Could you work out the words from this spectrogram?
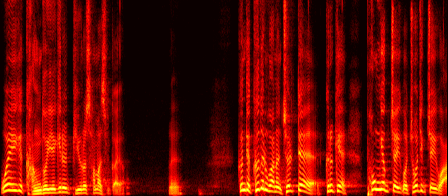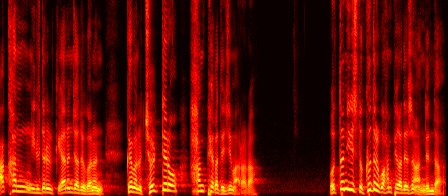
왜 이게 강도 얘기를 비유로 삼았을까요? 예. 근데 그들과는 절대 그렇게 폭력적이고 조직적이고 악한 일들을 꾀하는 자들과는 그야말로 절대로 한패가 되지 말아라. 어떤 일이 있어도 그들과 한패가 돼서는 안 된다.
